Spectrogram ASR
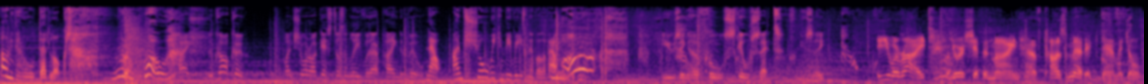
Only they're all deadlocked. Whoa! Hey, Lukaku, make sure our guest doesn't leave without paying the bill. Now, I'm sure we can be reasonable about. Oh! Using her full skill set, you see. You were right. Your ship and mine have cosmetic damage only.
